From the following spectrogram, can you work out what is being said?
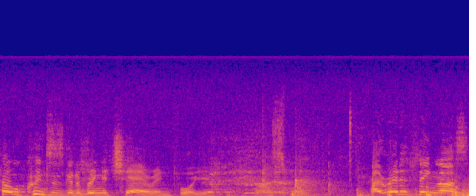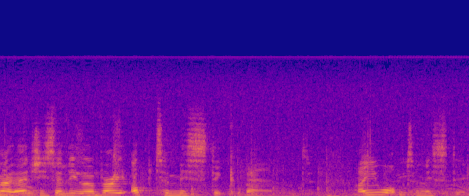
Oh, Quinton's going to bring a chair in for you. Nice one. I read a thing last night that actually said that you were a very optimistic band. Are you optimistic?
